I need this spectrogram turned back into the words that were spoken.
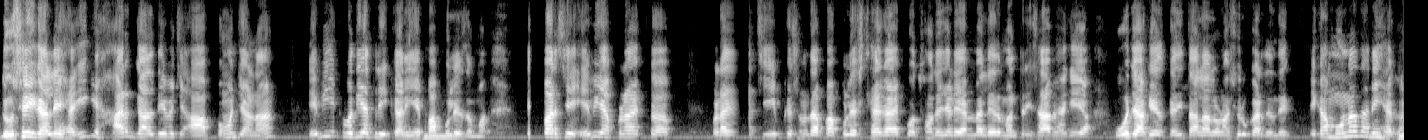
ਦੂਸਰੀ ਗੱਲ ਇਹ ਹੈਗੀ ਕਿ ਹਰ ਗੱਲ ਦੇ ਵਿੱਚ ਆਪ ਪਹੁੰਚ ਜਾਣਾ ਇਹ ਵੀ ਇੱਕ ਵਧੀਆ ਤਰੀਕਾ ਨਹੀਂ ਹੈ। ਪਾਪੂਲਿਜ਼ਮ ਆ। ਇਸ ਪਾਸੇ ਇਹ ਵੀ ਆਪਣਾ ਇੱਕ ਬੜਾ ਚੀਪ ਕਿਸਮ ਦਾ ਪਾਪੂਲਿਸਟ ਹੈਗਾ ਇੱਕ ਉੱਥੋਂ ਦੇ ਜਿਹੜੇ ਐਮਐਲਏ ਮੰਤਰੀ ਸਾਹਿਬ ਹੈਗੇ ਆ ਉਹ ਜਾ ਕੇ ਕਦੀ ਤਾਲਾ ਲਾਉਣਾ ਸ਼ੁਰੂ ਕਰ ਦਿੰਦੇ। ਇਹ ਕੰਮ ਉਹਨਾਂ ਦਾ ਨਹੀਂ ਹੈਗਾ।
